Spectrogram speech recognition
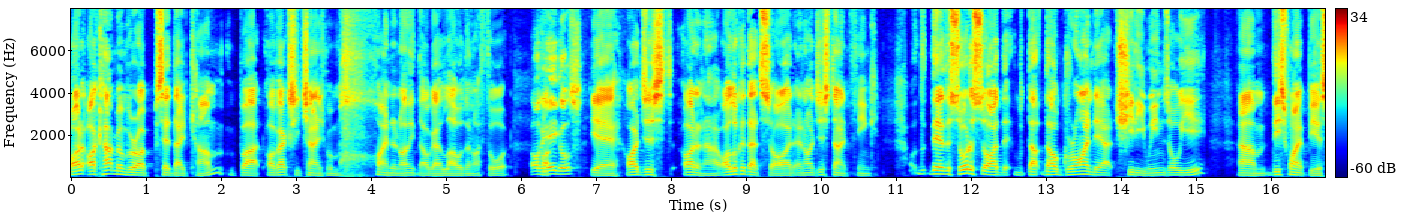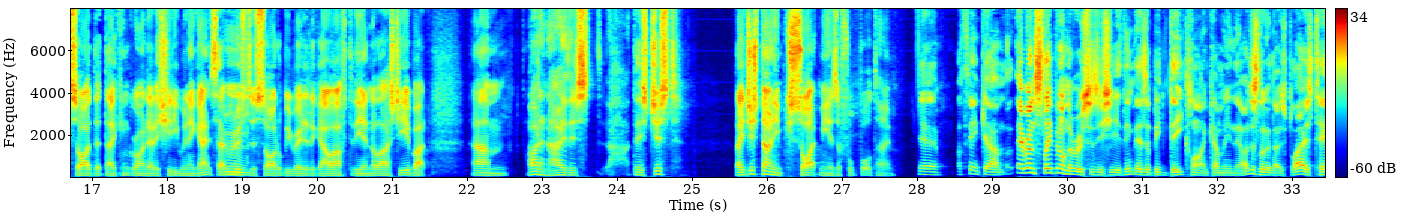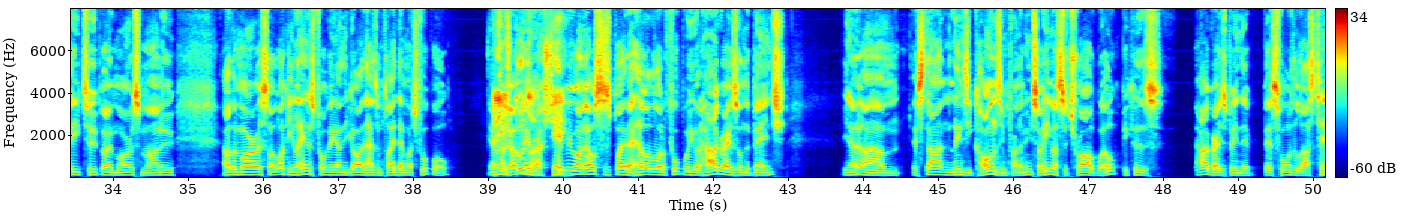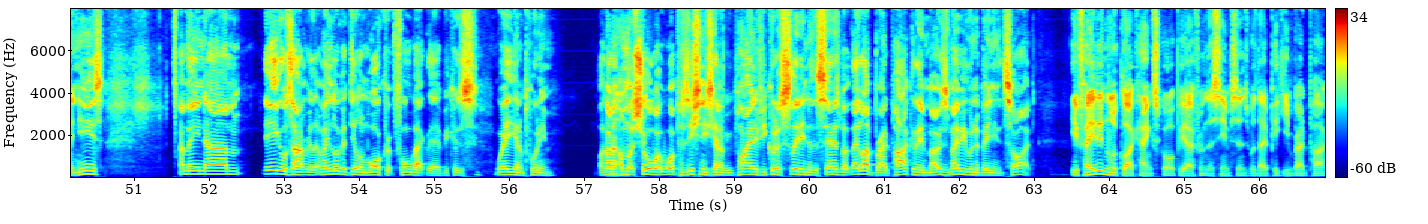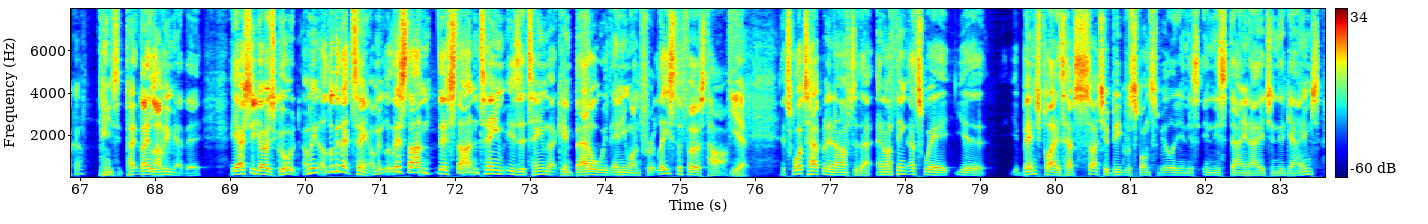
I, I can't remember I said they'd come, but I've actually changed my mind, and I think they'll go lower than I thought. Oh, the I- Eagles. Yeah, I just I don't know. I look at that side and I just don't think they're the sort of side that they'll, grind out shitty wins all year. Um, this won't be a side that they can grind out a shitty win against. That Roosters side will be ready to go after the end of last year, but um, I don't know. There's there's just they just don't excite me as a football team. Yeah, I think um, everyone's sleeping on the Roosters this year. I think there's a big decline coming in there. I just look at those players: Teddy, Tupou, Morris, Manu, other Morris. Like Lockie Lam's probably the only guy that hasn't played that much football. And he was good everyone, last year. Everyone else has played a hell of a lot of football. You got Hargreaves on the bench. You know, um, they're starting Lindsay Collins in front of him, so he must have trialled well because Hargreaves has been their best forward the last ten years. I mean, um, the Eagles aren't really. I mean, look at Dylan Walker at fullback there because where are you going to put him? Like, I don't, I'm hmm. not sure what, what position he's going to be playing. If he could have slid into the centres, but they love Brad Parker there, Moses. Maybe he wouldn't have been inside. If he didn't look like Hank Scorpio from The Simpsons, would they pick him, Brad Parker? He's, they, they love him out there. He actually goes good. I mean, look at that team. I mean, look, their starting their starting team is a team that can battle with anyone for at least the first half. Yeah. it's what's happening after that, and I think that's where your your bench players have such a big responsibility in this in this day and age in the games.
